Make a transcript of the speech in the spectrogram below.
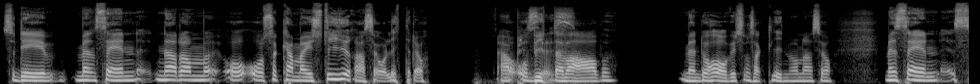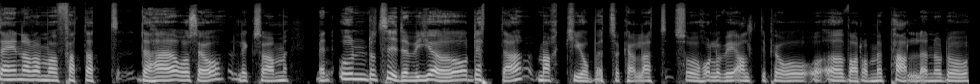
Så det är, men sen när de, och, och så kan man ju styra så lite då Ja, och byta varv. Men då har vi som sagt linorna så. Men sen, sen när de har fattat det här och så, liksom, men under tiden vi gör detta markjobbet så kallat så håller vi alltid på och övar dem med pallen och då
